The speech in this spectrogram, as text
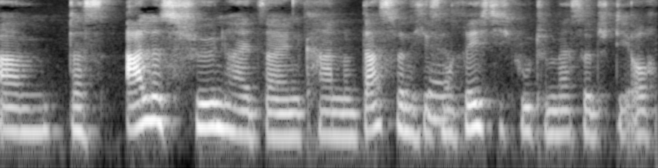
ähm, dass alles Schönheit sein kann. Und das, finde ich, ist eine richtig gute Message, die auch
